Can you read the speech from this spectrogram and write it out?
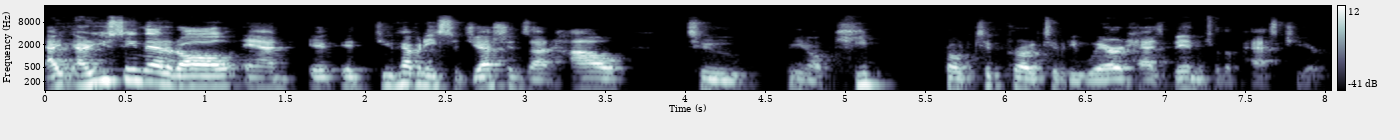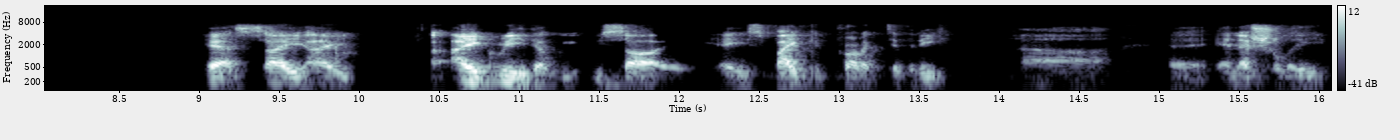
Are, are, you seeing that at all? And it, it, do you have any suggestions on how to you know keep productivity where it has been for the past year? Yes, I I, I agree that we, we saw a spike in productivity uh, initially.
